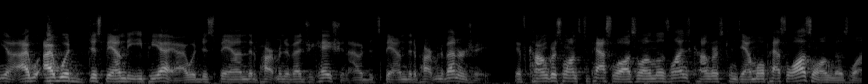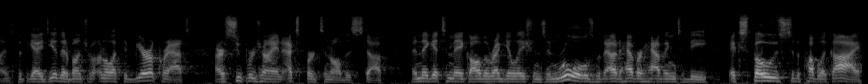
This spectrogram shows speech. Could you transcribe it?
you know, I, I would disband the EPA. I would disband the Department of Education. I would disband the Department of Energy. If Congress wants to pass laws along those lines, Congress can damn well pass laws along those lines. But the idea that a bunch of unelected bureaucrats are supergiant experts in all this stuff and they get to make all the regulations and rules without ever having to be exposed to the public eye,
